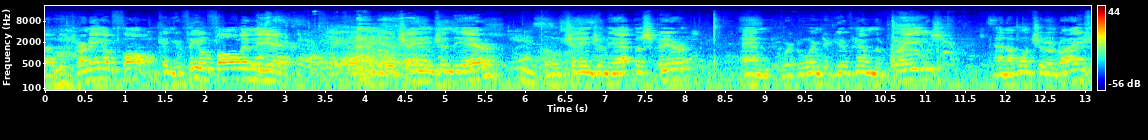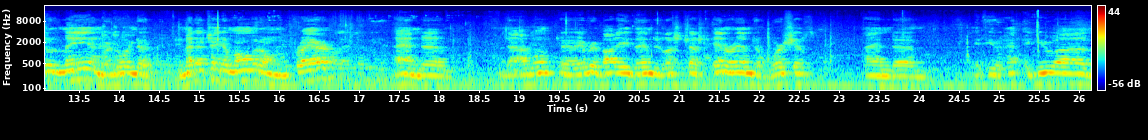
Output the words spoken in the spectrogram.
The turning of fall. Can you feel fall in the air? A little change in the air, a little change in the atmosphere, and we're going to give him the praise. And I want you to rise with me, and we're going to meditate a moment on prayer. And uh, I want uh, everybody then to let's just enter into worship. And um, if you you uh,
